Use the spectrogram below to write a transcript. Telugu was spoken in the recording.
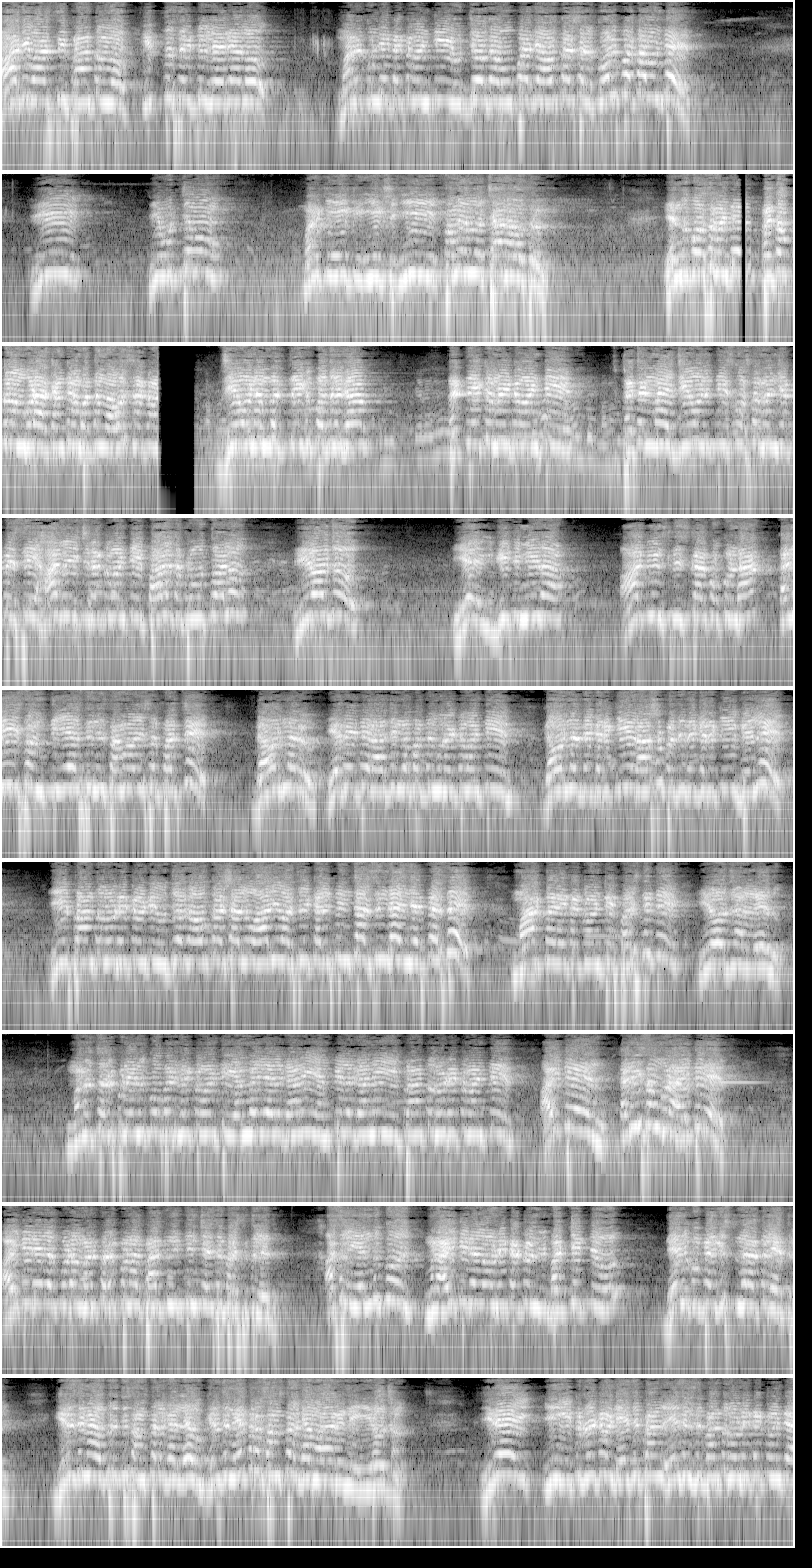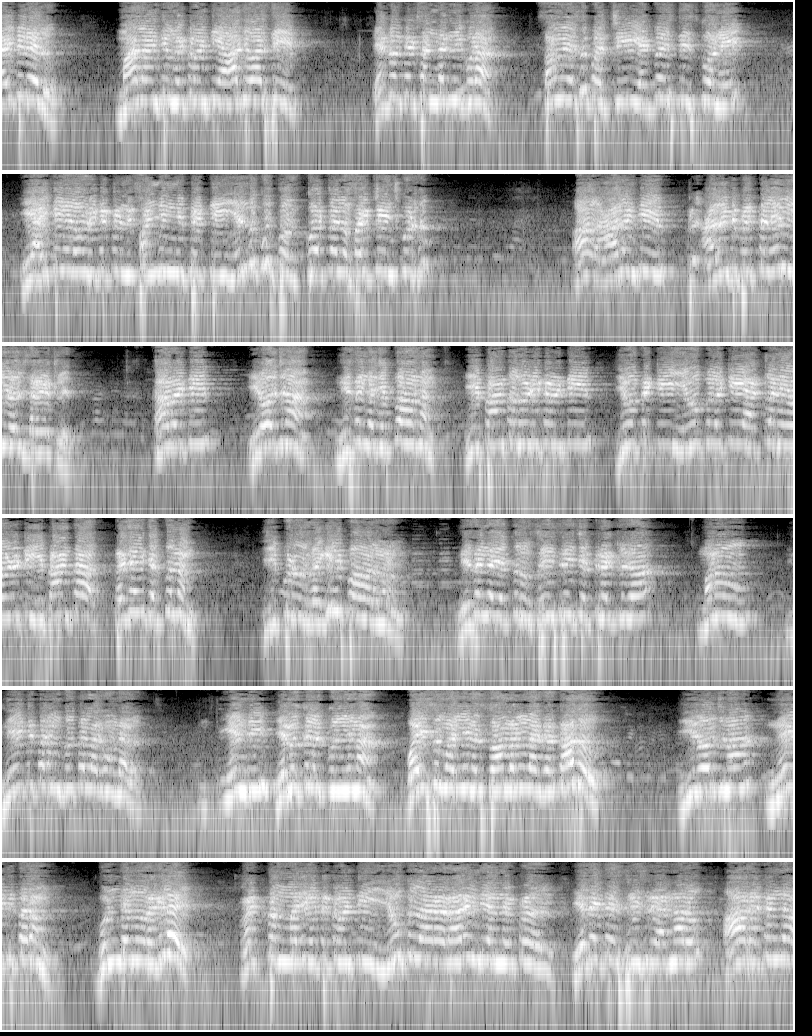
ఆదివాసి ప్రాంతంలో ఫిఫ్త్ గుంటూరు ఏరియాలో మనకుండేటటువంటి ఉద్యోగ ఉపాధి అవకాశాలు కోల్పోతా ఉంటే ఈ ఈ ఉద్యమం మనకి ఈ- ఈ సమయంలో చాలా అవసరం. ఎందుకోసం అంటే ప్రతి ఒక్కరం కూడా కంకణబద్ధంగా అవసరం జీవో నెంబర్ త్రీకి బదులుగా ప్రత్యేకమైనటువంటి ప్రచండమైన జీవోని తీసుకొస్తామని చెప్పేసి హామీ ఇచ్చినటువంటి పాలక ప్రభుత్వాలు ఈరోజు ఏ వీటి మీద ఆర్డినెన్స్ తీసుకురాకోకుండా కనీసం టీఎస్సీని సమావేశపరిచి గవర్నర్ ఏదైతే రాజ్యాంగబద్ధంగా ఉన్నటువంటి గవర్నర్ దగ్గరికి రాష్ట్రపతి దగ్గరికి వెళ్ళి ఈ ప్రాంతంలో ఉన్నటువంటి ఉద్యోగ అవకాశాలు ఆదివాసులు కల్పించాల్సిందే అని చెప్పేసి మాట్లాడేటటువంటి పరిస్థితి ఈ రోజున లేదు. మన తరపున ఎన్నుకోబడినటువంటి ఎమ్మెల్యేలు గాని ఎంపీలు గాని ఈ ప్రాంతంలో ఉన్నటువంటి ఐటీఐలు కనీసం కూడా ఐటీఐ ఐటీడీలకు కూడా మన తరపున ప్రాతినిధ్యం చేసే పరిస్థితి లేదు అసలు ఎందుకు మన ఐటీలలో ఉండేటటువంటి బడ్జెట్ దేనికి ఉపయోగిస్తున్నారో తెలియదు గిరిజన అభివృద్ధి సంస్థలుగా లేవు. గిరిజనేతర సంస్థలుగా మారినాయి ఈ రోజున. ఇదే ఈ ఇక్కడ ఉన్నటువంటి ఏజెన్సీ ప్రాంతంలో ఉండేటటువంటి ఐటీఐలు మాలాంటి ఉన్నటువంటి ఆదివాసీ అడ్వకేట్స్ అందరినీ కూడా సమావేశపరిచి అడ్వైస్ తీసుకొని ఈ ఐటీఐలో ఉండేటటువంటి ఫండింగ్ని పెట్టి ఎందుకు కోర్టులలో ఫైట్ చేయించకూడదు? అలాంటి అలాంటి ప్రయత్నాలు ఏమి ఈ రోజు జరగట్లేదు. కాబట్టి ఈ రోజున నిజంగా చెప్తా ఉన్నాం ఈ ప్రాంతంలో ఉండేటువంటి యువతకి యువకులకి అట్లనే ఉన్నటువంటి ఈ ప్రాంత ప్రజలు చెప్తున్నాం. ఇప్పుడు రగిలిపోవాలి మనం. నిజంగా చెప్తున్నాం శ్రీశ్రీ చెప్పినట్లుగా మనం నేటి తరం గుర్తలాగా ఉండాలి. ఏంటి ఎముకలు కుళ్ళిన వయసు మళ్ళిన సోమరులాగా కాదు. ఈ రోజున నేటి తరం గుండెలు రగిలాయి. రక్తం మరిగినటువంటి యువకులారా రారండి అన్న ఏదైతే శ్రీశ్రీ అన్నారో ఆ రకంగా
